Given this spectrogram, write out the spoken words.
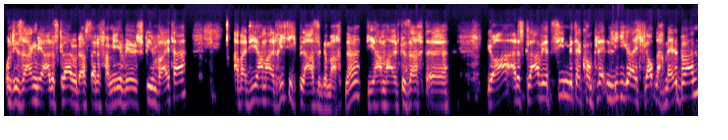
und die sagen dir, alles klar, du darfst deine Familie, wir spielen weiter. Aber die haben halt richtig Blase gemacht, ne? Die haben halt gesagt, äh, ja, alles klar, wir ziehen mit der kompletten Liga, ich glaube, nach Melbourne.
